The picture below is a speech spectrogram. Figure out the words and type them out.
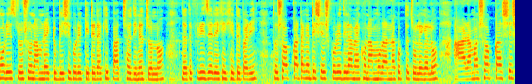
মরিচ, রসুন আমরা একটু বেশি করে কেটে রাখি পাঁচ ছয় দিনের জন্য, যাতে ফ্রিজে রেখে খেতে পারি। তো সব কাটাকাটি শেষ করে দিলাম, এখন আম্মু রান্না করতে চলে গেল। আর আমার সব কাজ শেষ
